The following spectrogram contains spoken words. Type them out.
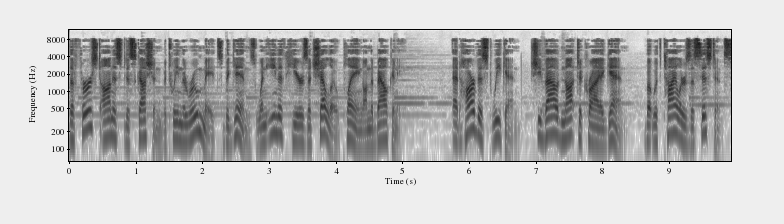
The first honest discussion between the roommates begins when Enid hears a cello playing on the balcony. At harvest weekend, she vowed not to cry again, but with Tyler's assistance,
